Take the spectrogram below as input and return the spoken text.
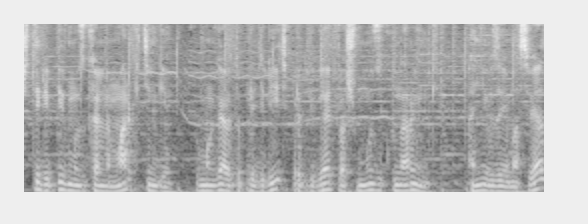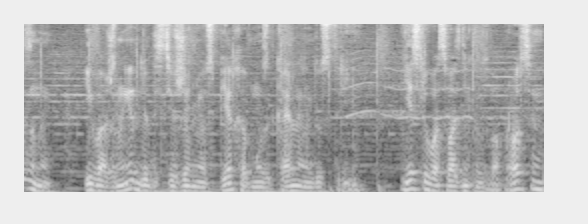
4P в музыкальном маркетинге помогают определить и продвигать вашу музыку на рынке. Они взаимосвязаны и важны для достижения успеха в музыкальной индустрии. Если у вас возникнут вопросы,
